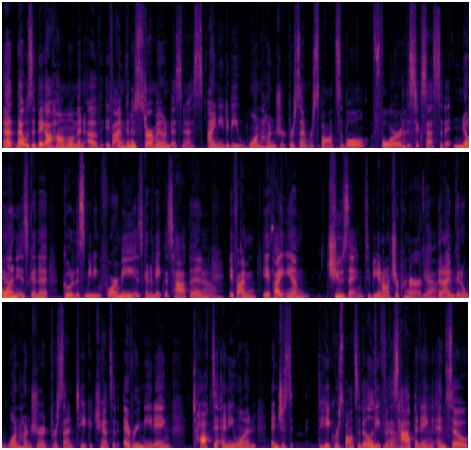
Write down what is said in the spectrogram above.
that, that was a big aha moment of if I'm going to start my own business, I need to be 100% responsible for the success of it. No one is going to go to this meeting for me, is going to make this happen. If I'm if I am choosing to be an entrepreneur, Yeah. then I'm going to 100% take a chance of every meeting, talk to anyone and just take responsibility for this happening. And so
